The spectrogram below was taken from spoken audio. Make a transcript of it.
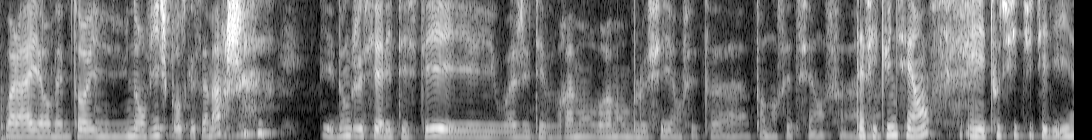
Voilà, et en même temps une, envie, je pense que ça marche. et donc je suis allée tester et ouais, j'étais vraiment vraiment bluffée en fait pendant cette séance. T'as fait qu'une séance et tout de suite tu t'es dit.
